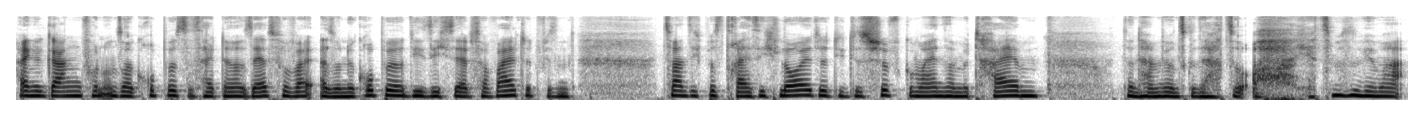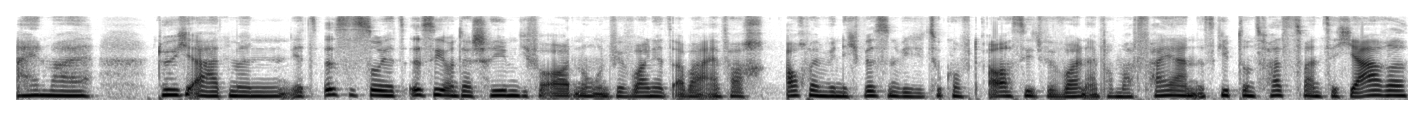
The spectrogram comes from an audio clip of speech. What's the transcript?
reingegangen von unserer Gruppe. Es ist halt eine Selbstverwaltung, also eine Gruppe, die sich selbst verwaltet. Wir sind 20 bis 30 Leute, die das Schiff gemeinsam betreiben. Dann haben wir uns gedacht, so, oh, jetzt müssen wir mal einmal durchatmen. Jetzt ist es so, jetzt ist sie unterschrieben, die Verordnung. Und wir wollen jetzt aber einfach, auch wenn wir nicht wissen, wie die Zukunft aussieht, wir wollen einfach mal feiern. Es gibt uns fast 20 Jahre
